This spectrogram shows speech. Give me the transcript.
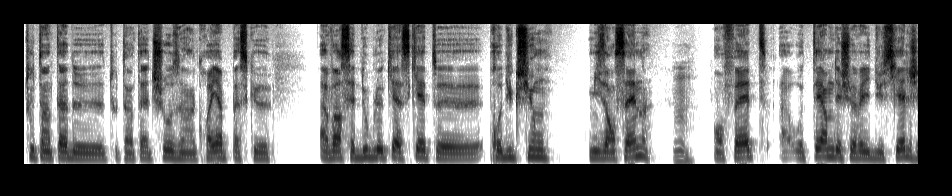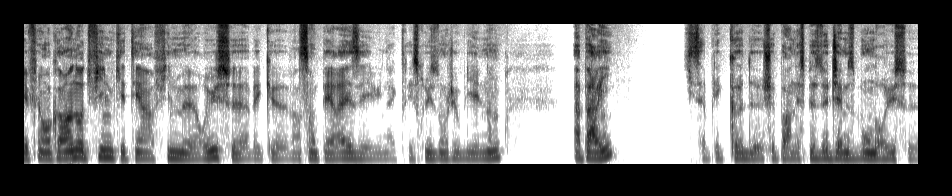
tout un tas de tout un tas de choses incroyables parce que avoir cette double casquette euh, production mise en scène. Hmm. En fait, au terme des Chevaliers du Ciel, j'ai fait encore un autre film qui était un film russe avec Vincent Pérez et une actrice russe dont j'ai oublié le nom à Paris, qui s'appelait Code, je sais pas, un espèce de James Bond russe, euh,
